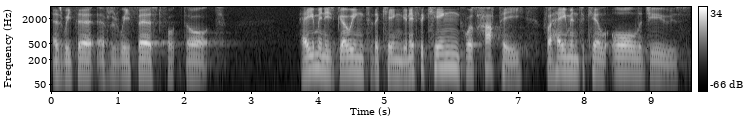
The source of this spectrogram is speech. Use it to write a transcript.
as we, th- as we first thought. Haman is going to the king, and if the king was happy for Haman to kill all the Jews,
